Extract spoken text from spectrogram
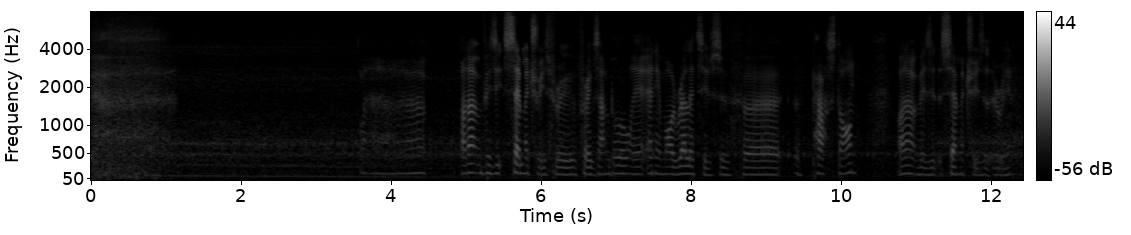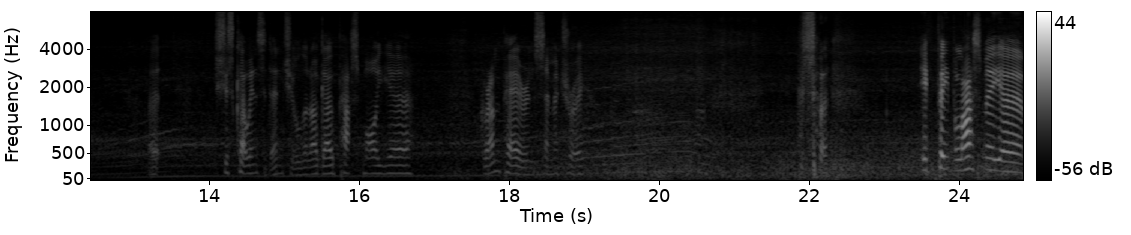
Uh, I don't visit cemeteries, for, for example. Any of my relatives have, uh, have passed on. I don't visit the cemeteries that they're in. Uh, it's just coincidental that I go past my uh, grandparents' cemetery. So, if people ask me, uh,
